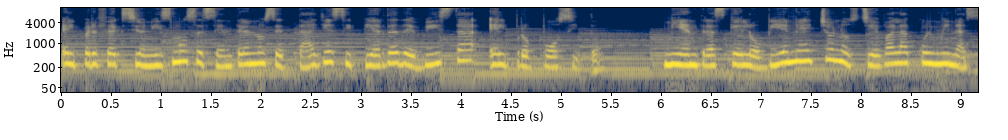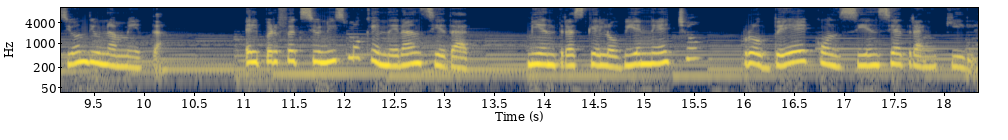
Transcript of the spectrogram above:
El perfeccionismo se centra en los detalles y pierde de vista el propósito, mientras que lo bien hecho nos lleva a la culminación de una meta. El perfeccionismo genera ansiedad, mientras que lo bien hecho provee conciencia tranquila.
